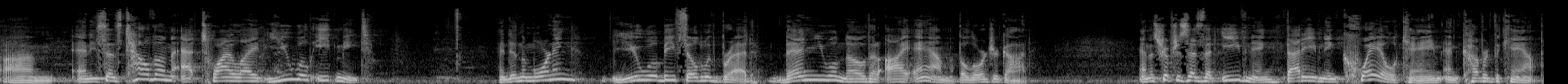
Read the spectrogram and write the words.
Um, and He says, Tell them at twilight, you will eat meat. And in the morning, you will be filled with bread. Then you will know that I am the Lord your God. And the scripture says that evening, that evening, quail came and covered the camp.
